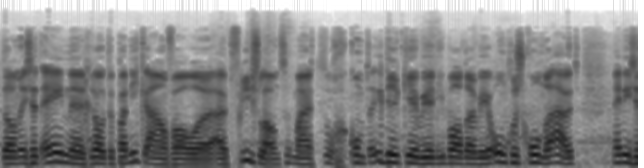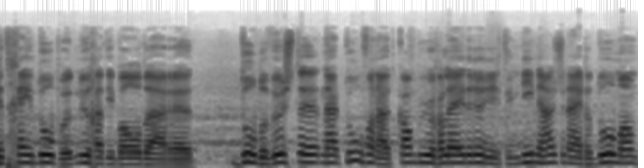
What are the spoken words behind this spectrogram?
dan is het één uh, grote paniekaanval uit Friesland. Maar toch komt iedere keer weer die bal daar weer ongeschonden uit. En is het geen doelpunt. Nu gaat die bal daar uh, doelbewust uh, naartoe. Vanuit Cambuur gelederen richting Nienhuis. Zijn eigen doelman.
